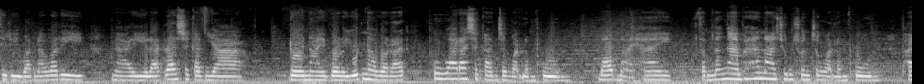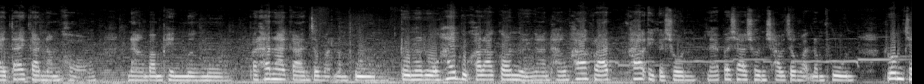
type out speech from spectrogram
สิริวัณณวรี นารีรัตนราชกัญญา โดยนายบรยุทธ์นวรัตน์ผู้ว่าราชการจังหวัดลำพูน มอบหมายให้สำนักงานพัฒนาชุมชนจังหวัดลำพูน ภายใต้การนำของนางบำเพ็ญเมืองมูล พัฒนาการจังหวัดลำพูนรณรงค์ให้บุคลากรหน่วยงานทั้งภาครัฐ ภาคเอกชน และประชาชนชาวจังหวัดลำพูน ร่วมใจ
